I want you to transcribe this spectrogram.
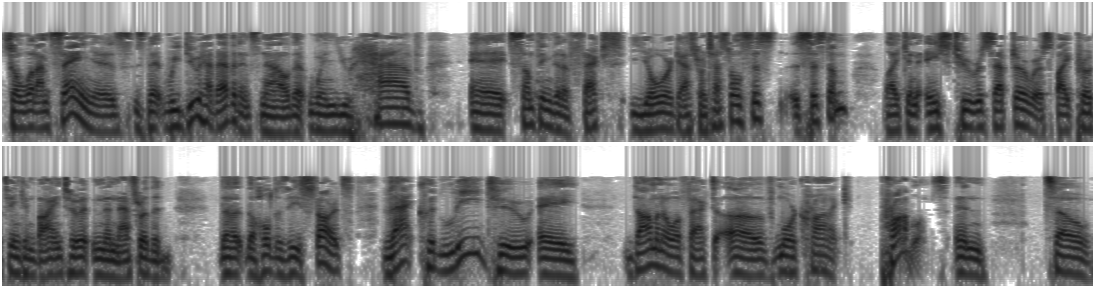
So what I'm saying is, is that we do have evidence now that when you have a, something that affects your gastrointestinal system, like an ACE2 receptor where a spike protein can bind to it, and then that's where the, the, the whole disease starts, that could lead to a domino effect of more chronic problems. And so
